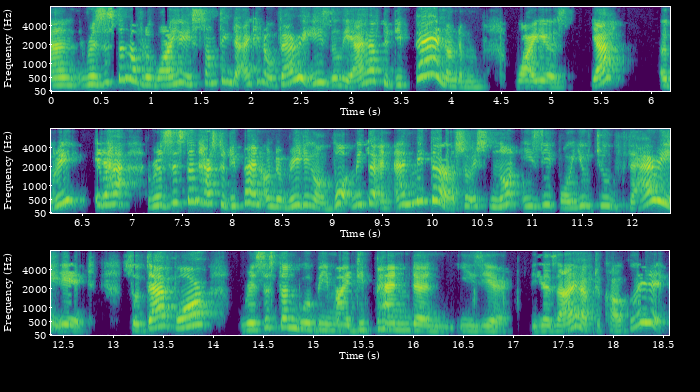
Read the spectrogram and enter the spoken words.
And resistance of the wire is something that I cannot very easily. I have to depend on the wires. Yeah. Agree? It ha resistance has to depend on the reading of voltmeter and ammeter. So it's not easy for you to vary it. So therefore, resistance will be my dependent easier because I have to calculate it.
